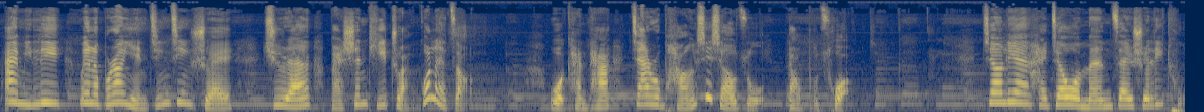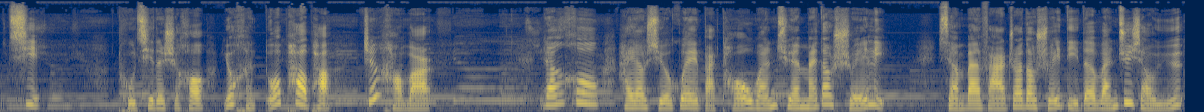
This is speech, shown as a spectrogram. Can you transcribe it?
艾米丽为了不让眼睛进水，居然把身体转过来走。我看她加入螃蟹小组倒不错。教练还教我们在水里吐气，吐气的时候有很多泡泡，真好玩。然后还要学会把头完全埋到水里，想办法抓到水底的玩具小鱼。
